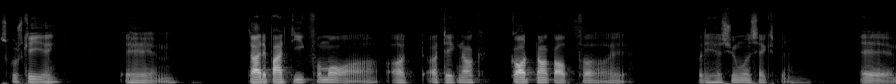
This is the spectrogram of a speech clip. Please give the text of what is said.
skulle ske, ikke? Øh, så er det bare, at de ikke formår at, at, at dække nok, godt nok op for, øh, for det her 7 mod 6 spil. Mm. Øh,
